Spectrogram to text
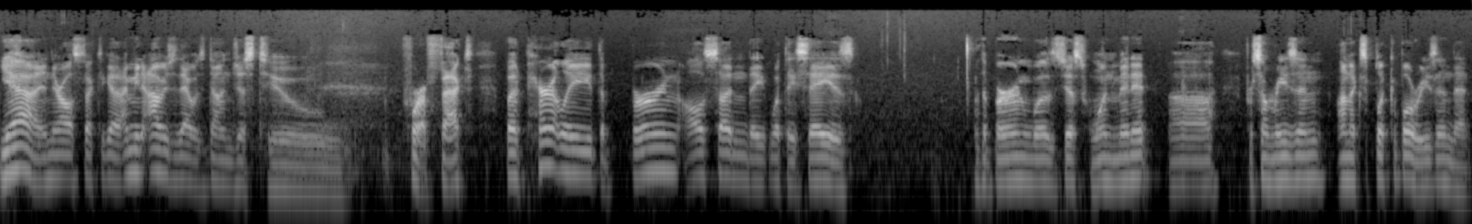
Yeah, and they're all stuck together. I mean, obviously that was done just to for effect, but apparently the burn all of a sudden they what they say is the burn was just one minute uh, for some reason, unexplicable reason that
